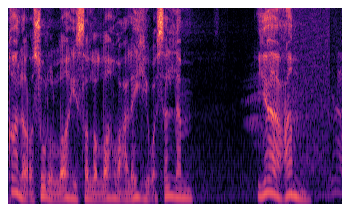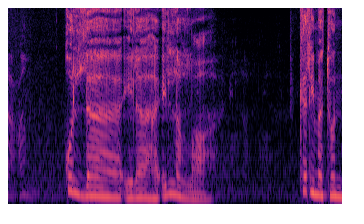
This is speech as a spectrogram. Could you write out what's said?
قال رسول الله صلى الله عليه وسلم يا عم قل لا إله إلا الله. كلمة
